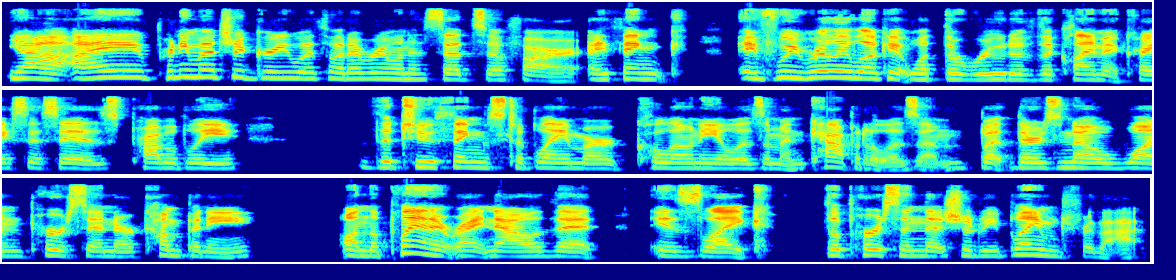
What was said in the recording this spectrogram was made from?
Yeah, I pretty much agree with what everyone has said so far. I think if we really look at what the root of the climate crisis is, probably the two things to blame are colonialism and capitalism. But there's no one person or company on the planet right now that is like the person that should be blamed for that.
